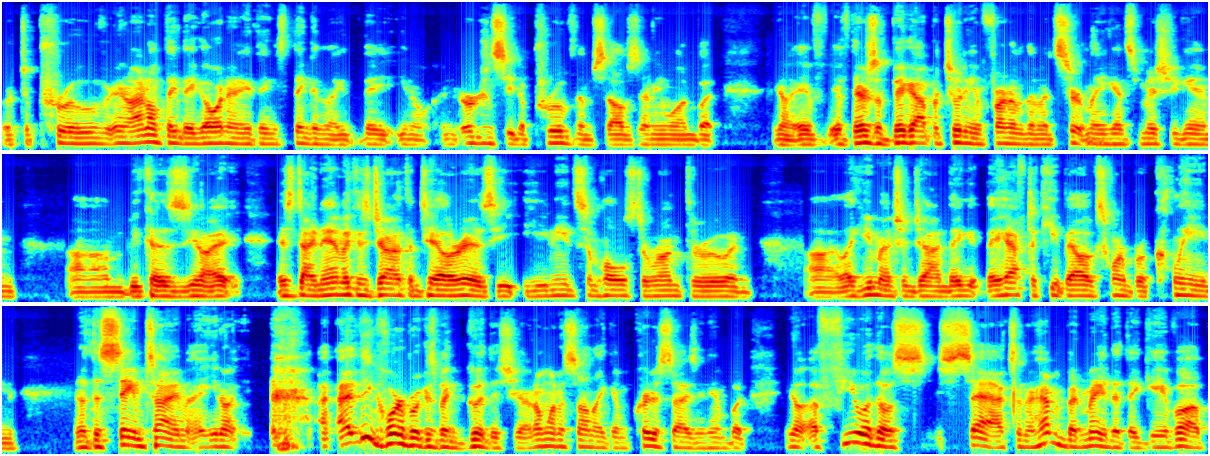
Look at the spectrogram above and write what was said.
or to prove. You know, I don't think they go into anything thinking like they you know an urgency to prove themselves to anyone. But you know, if if there's a big opportunity in front of them, it's certainly against Michigan. Um, because you know, as dynamic as Jonathan Taylor is, he he needs some holes to run through, and uh, like you mentioned, John, they they have to keep Alex Hornibrook clean and at the same time, you know, I think Hornibrook has been good this year. I don't want to sound like I'm criticizing him, but you know, a few of those sacks, and there haven't been many that they gave up.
